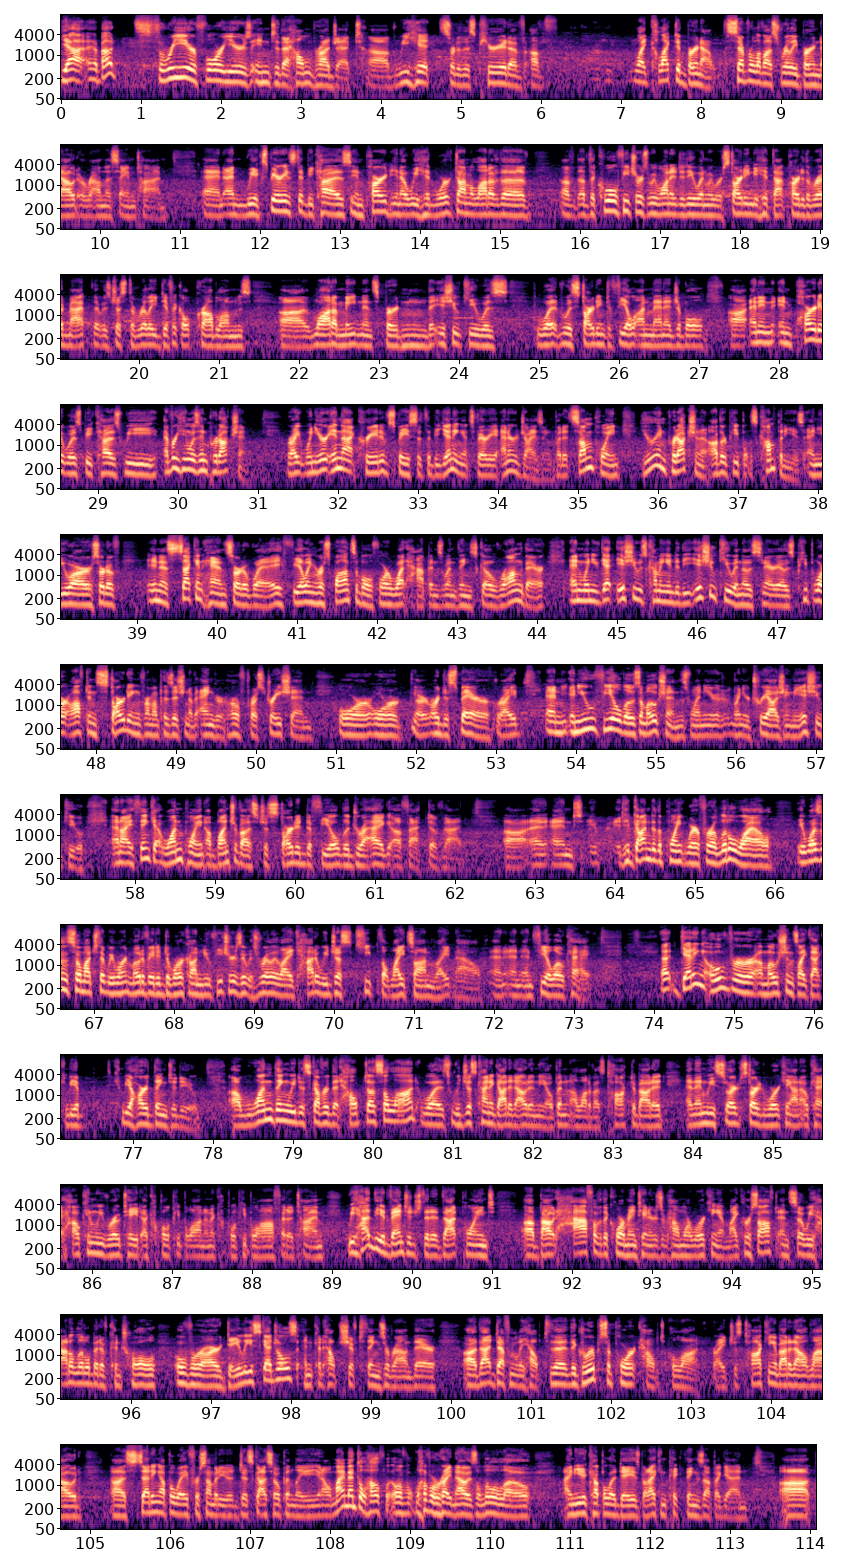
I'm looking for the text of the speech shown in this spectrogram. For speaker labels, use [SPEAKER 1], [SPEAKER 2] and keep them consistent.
[SPEAKER 1] Yeah, about three or four years into the Helm project, uh, we hit sort of this period of, of like collective burnout. Several of us really burned out around the same time. And, and we experienced it because, in part, you know, we had worked on a lot of the of, of, the cool features we wanted to do when we were starting to hit that part of the roadmap that was just the really difficult problems, uh, a lot of maintenance burden. The issue queue was what was starting to feel unmanageable, uh, and in in part it was because we everything was in production right? When you're in that creative space at the beginning, it's very energizing. But at some point, you're in production at other people's companies and you are sort of in a secondhand sort of way, feeling responsible for what happens when things go wrong there. And when you get issues coming into the issue queue in those scenarios, people are often starting from a position of anger or frustration or or, or, or despair, right? And and you feel those emotions when you're when you're triaging the issue queue. And I think at one point a bunch of us just started to feel the drag effect of that. Uh, and, and it, it, had gotten to the point where for a little while it wasn't so much that we weren't motivated to work on new features it was really like how do we just keep the lights on right now and, and, and feel okay uh, getting over emotions like that can be a can be a hard thing to do. Uh, one thing we discovered that helped us a lot was we just kind of got it out in the open. A lot of us talked about it, and then we start, started working on okay, how can we rotate a couple of people on and a couple of people off at a time? We had the advantage that at that point, about half of the core maintainers of Helm were working at Microsoft, and so we had a little bit of control over our daily schedules and could help shift things around there. Uh, that definitely helped. The the group support helped a lot, right? Just talking about it out loud, uh, setting up a way for somebody to discuss openly. You know, my mental health level right now is a little low. I need a couple of days, but I can pick things up again. Uh,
